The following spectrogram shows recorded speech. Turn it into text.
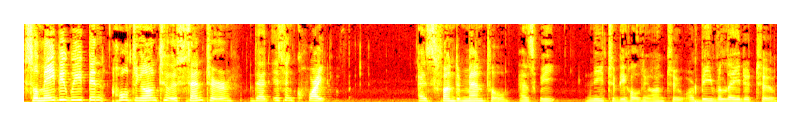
so maybe we've been holding on to a center that isn't quite as fundamental as we need to be holding on to or be related to.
